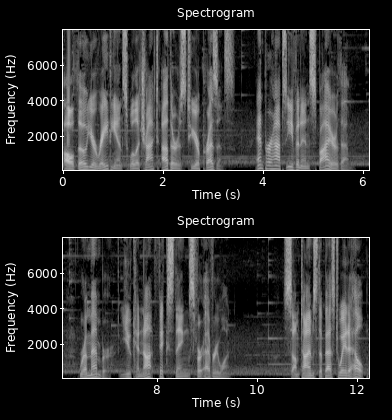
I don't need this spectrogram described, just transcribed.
Although your radiance will attract others to your presence, and perhaps even inspire them, remember you cannot fix things for everyone. Sometimes the best way to help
